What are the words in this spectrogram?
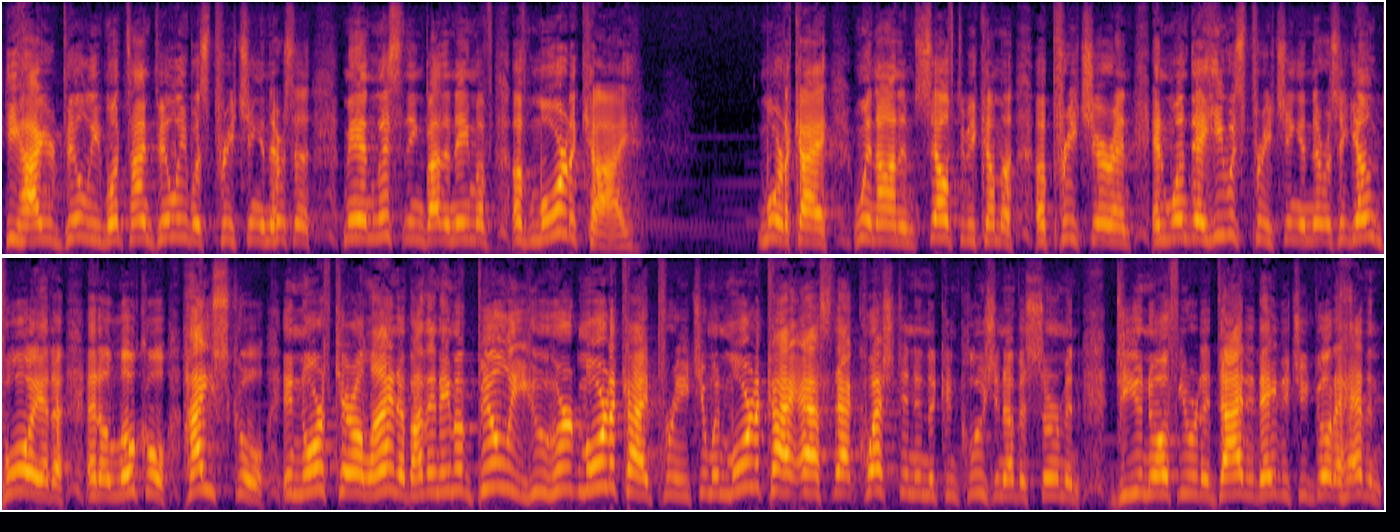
he hired Billy. One time, Billy was preaching, and there was a man listening by the name of, of Mordecai. Mordecai went on himself to become a, a preacher, and, and one day he was preaching, and there was a young boy at a, at a local high school in North Carolina by the name of Billy who heard Mordecai preach. And when Mordecai asked that question in the conclusion of his sermon, Do you know if you were to die today that you'd go to heaven?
